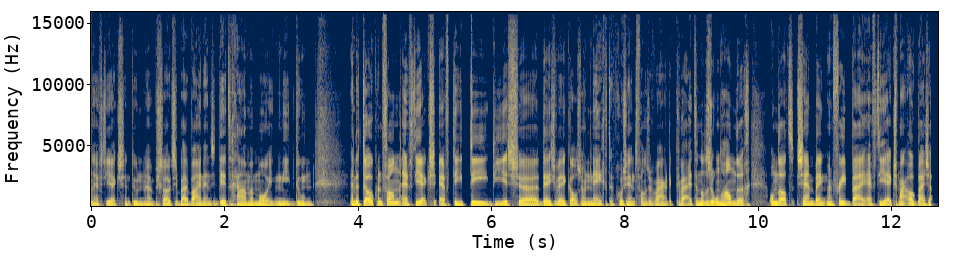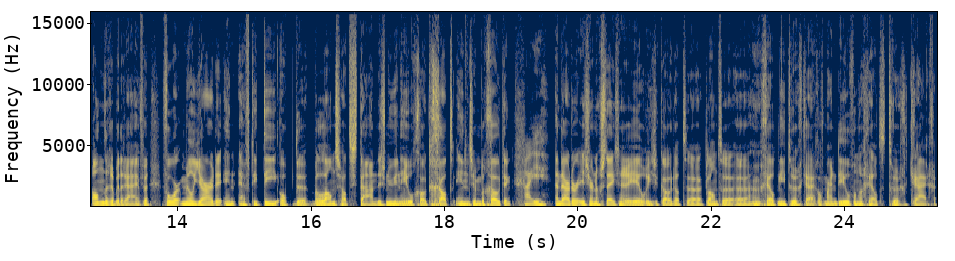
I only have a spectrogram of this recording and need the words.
van FTX. En toen uh, besloot ze bij Binance: dit gaan we mooi niet doen. En de token van FTX, FTT, die is uh, deze week al zo'n 90% van zijn waarde kwijt. En dat is onhandig, omdat Sam Bankman-Fried bij FTX, maar ook bij zijn andere bedrijven, voor miljarden in FTT op de balans had staan. Dus nu een heel groot gat in zijn begroting. Ai. En daardoor is er nog steeds een reëel risico dat uh, klanten uh, hun geld niet terugkrijgen of maar een deel van hun geld terugkrijgen.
